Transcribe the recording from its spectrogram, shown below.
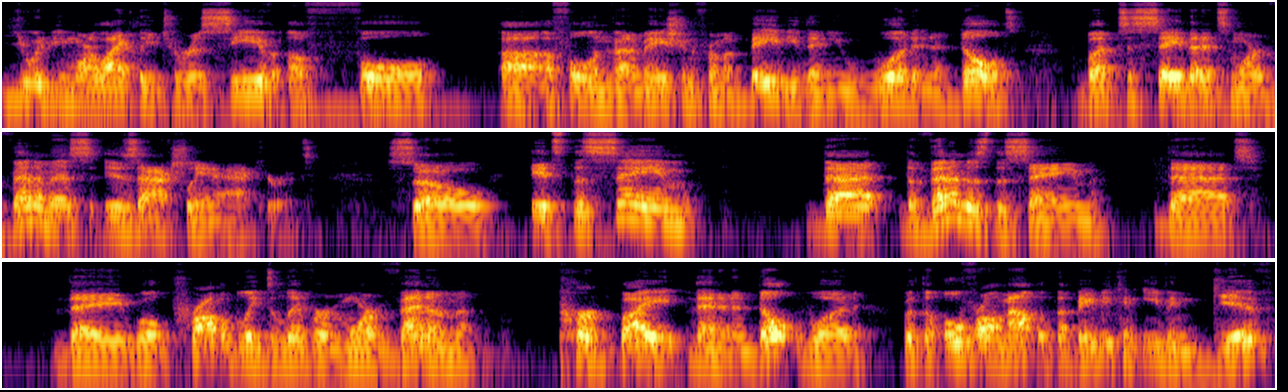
you would be more likely to receive a full uh, a full envenomation from a baby than you would an adult but to say that it's more venomous is actually inaccurate. So it's the same that the venom is the same, that they will probably deliver more venom per bite than an adult would, but the overall amount that the baby can even give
